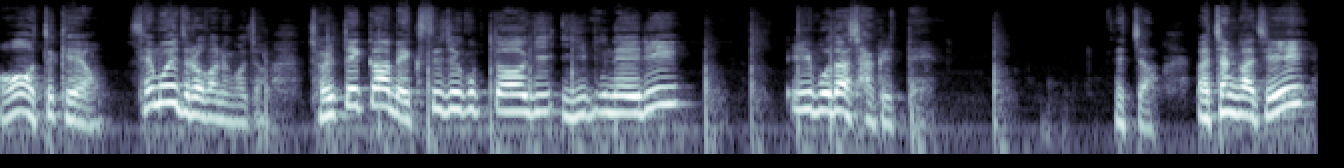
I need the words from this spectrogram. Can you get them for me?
어, 어떻게 해요? 세모에 들어가는 거죠. 절대값 x제곱 더하기 2분의 1이 1보다 작을 때. 됐죠? 마찬가지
